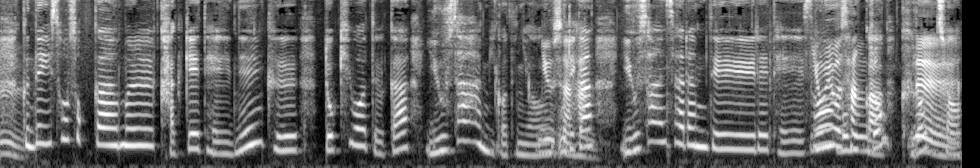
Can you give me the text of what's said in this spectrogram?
음. 근데 이 소속감을 갖게 되는 그 또 키워드가 유사함이거든요. 유사함. 우리가 유사한 사람들에 대해서 유유상종? 뭔가 그렇죠. 네.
